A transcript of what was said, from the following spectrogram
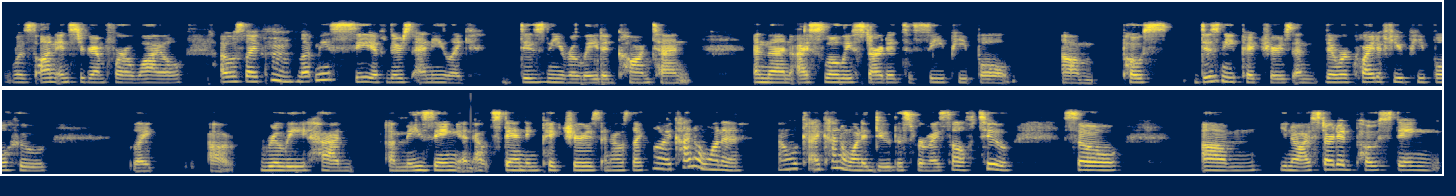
was on Instagram for a while, I was like, hmm, let me see if there's any like Disney related content. And then I slowly started to see people um, post Disney pictures, and there were quite a few people who, like, uh, really had amazing and outstanding pictures. And I was like, oh, I kind of want to, I kind of want to do this for myself too. So, um, you know, I started posting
